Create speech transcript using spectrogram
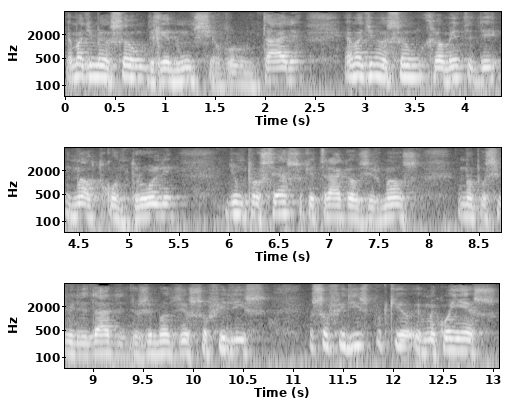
é uma dimensão de renúncia voluntária, é uma dimensão realmente de um autocontrole, de um processo que traga aos irmãos uma possibilidade dos irmãos dizer: Eu sou feliz. Eu sou feliz porque eu, eu me conheço.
